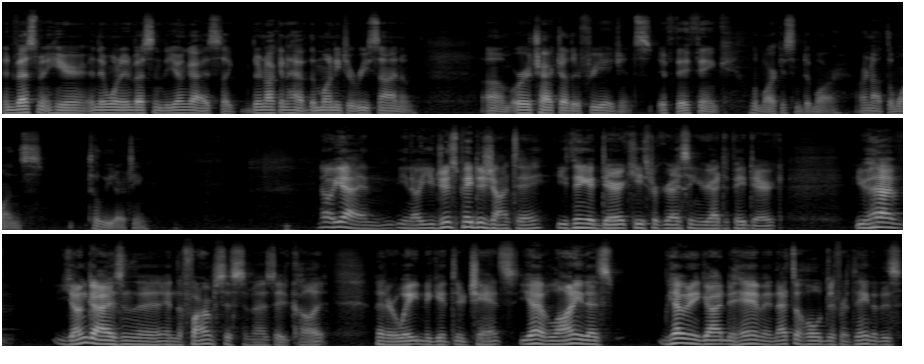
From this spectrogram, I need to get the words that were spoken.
investment here and they want to invest in the young guys, like they're not going to have the money to re-sign them um, or attract other free agents if they think Lamarcus and Demar are not the ones to lead our team. No, yeah, and you know, you just paid Dejounte. You think if Derek keeps progressing, you had to pay Derek. You have young guys in the in the farm system, as they'd call it, that are waiting to get their chance. You have Lonnie, that's we haven't even gotten to him, and that's a whole different thing that this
